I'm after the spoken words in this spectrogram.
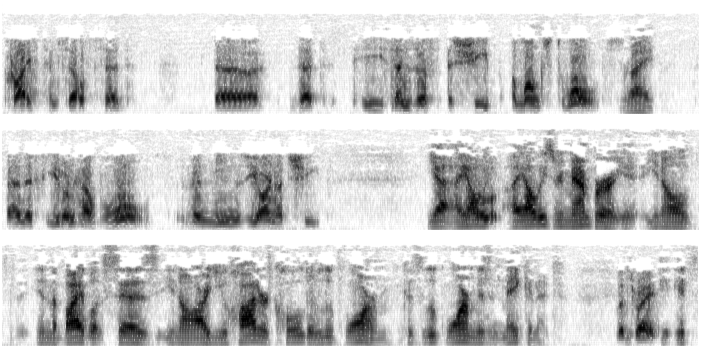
Christ himself said uh, that he sends us as sheep amongst wolves. Right. And if you don't have wolves, then means you are not sheep. Yeah, I So- always I always remember, you know, in the Bible it says, you know, are you hot or cold or lukewarm? Because lukewarm isn't making it. That's right. It's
